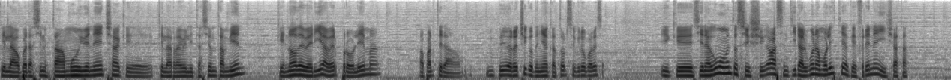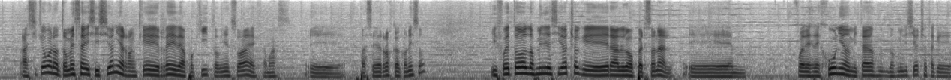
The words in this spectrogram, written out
que la operación estaba muy bien hecha, que, que, la rehabilitación también, que no debería haber problema. Aparte era un pibe re chico, tenía 14 creo por eso. Y que si en algún momento se llegaba a sentir alguna molestia, que frene y ya está. Así que bueno, tomé esa decisión y arranqué re de a poquito, bien suave, jamás eh, pasé de rosca con eso. Y fue todo el 2018 que era algo personal. Eh, fue desde junio, mitad de 2018 hasta que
